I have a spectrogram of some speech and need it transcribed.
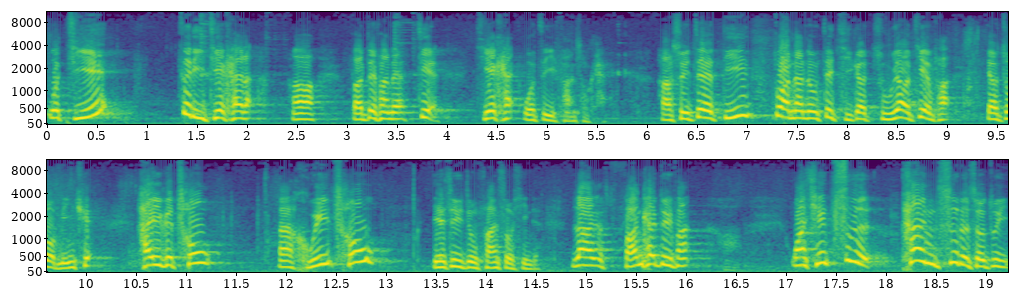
我截。这里揭开了啊，把对方的剑揭开，我自己反手开，啊，所以这第一段当中这几个主要剑法要做明确，还有一个抽，啊，回抽也是一种反手型的，让防开对方，啊，往前刺探刺的时候注意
